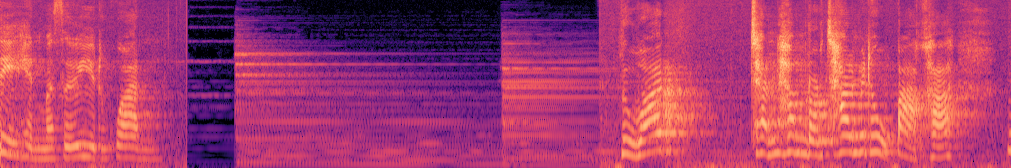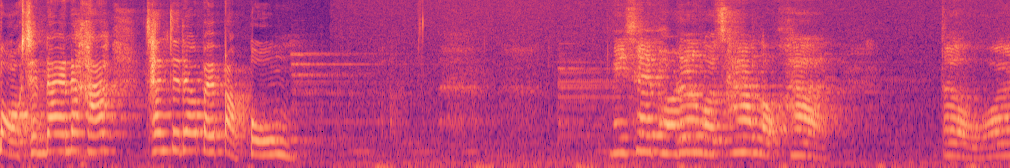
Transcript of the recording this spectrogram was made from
ติเห็นมาซื้ออยู่ทุกวัน หรือว่าฉันทำรสชาติไม่ถูกปากคะ บอกฉันได้นะคะ ฉันจะได้เอาไปปรับปรุง ไม่ใช่เพราะเรื่องรสชาติหรอกค่ะ แต่ว่า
